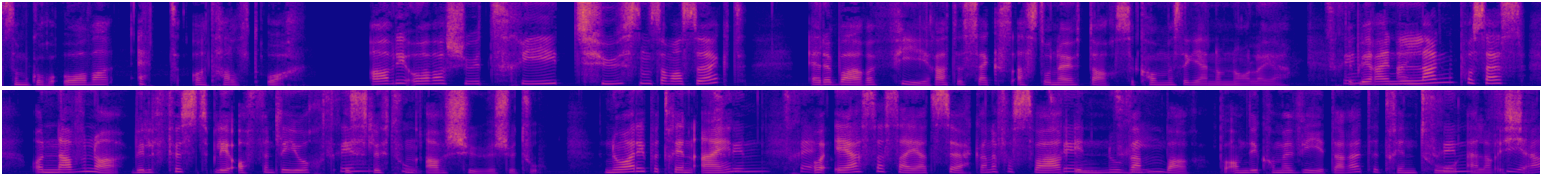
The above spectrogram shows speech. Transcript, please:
som går over ett og et halvt år. Av de over 23 000 som har søkt, er det bare fire til seks astronauter som kommer seg gjennom nåløyet. Det blir en lang prosess, og navnene vil først bli offentliggjort i slutten av 2022. Nå er de på trinn 1, tre. og ESA sier at søkerne får svar Trinn innen november på om de kommer videre til trinn 2 eller ikke.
